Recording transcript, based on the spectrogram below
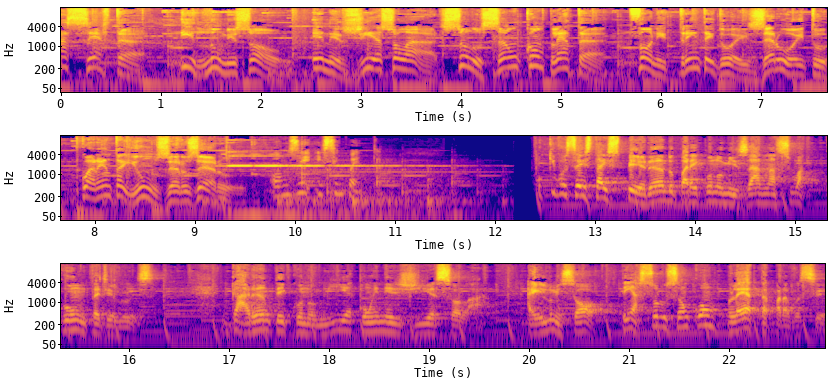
Hora certa. Ilumisol, energia solar, solução completa. Fone 3208 4100. 11 e 50. O que você está esperando para economizar na sua conta de luz? Garanta economia com energia solar. A Ilumisol tem a solução completa para você.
